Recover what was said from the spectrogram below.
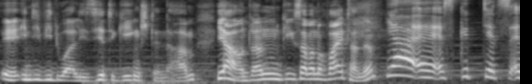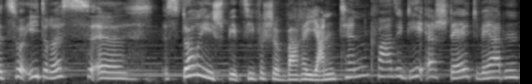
äh, individualisierte Gegenstände haben. Ja, und dann ging es aber noch weiter, ne? Ja, äh, es gibt jetzt äh, zur Idris äh, story-spezifische Varianten quasi, die erstellt werden.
